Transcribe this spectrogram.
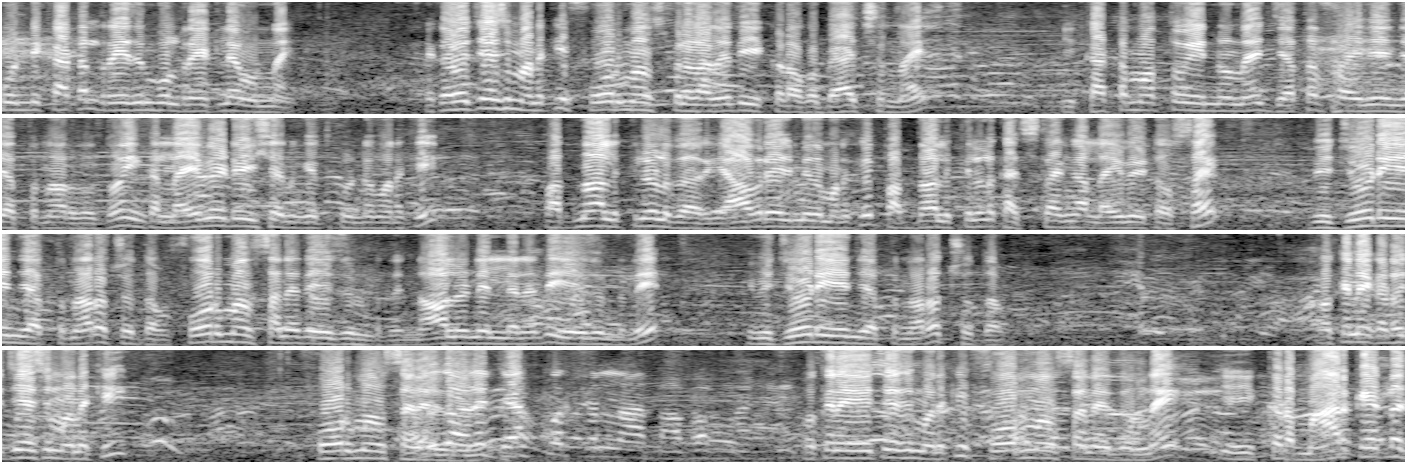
కొన్ని కట్టలు రీజనబుల్ రేట్లే ఉన్నాయి. ఇక్కడ వచ్చేసి మనకి ఫోర్ మంత్స్ పిల్లలు అనేది ఇక్కడ ఒక బ్యాచ్ ఉన్నాయి. ఈ కట్ట మొత్తం ఎన్ని ఉన్నాయి? జత ప్రైజ్ ఏం చెప్తున్నారు చూద్దాం. ఇంకా లైవ్ వెయిట్ విషయానికి ఎత్తుకుంటే మనకి పద్నాలుగు కిలోలు కాదు. యావరేజ్ మీద మనకి పద్నాలుగు కిలోలు ఖచ్చితంగా లైవ్ వెయిట్ వస్తాయి. ఇవి జోడి ఏం చెప్తున్నారో చూద్దాం. ఫోర్ మంత్స్ అనేది ఏజ్ ఉంటుంది. నాలుగు నెలలు అనేది ఏజ్ ఉంటుంది. ఇవి జోడి ఏం చెప్తున్నారో చూద్దాం. ఓకేనా? ఇక్కడ వచ్చేసి మనకి ఫోర్ మంత్స్ అనేది ఉంది. ఓకే నేను వచ్చేసి మనకి ఫోర్ మంత్స్ అనేది ఉన్నాయి. ఇక్కడ మార్కెట్లో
